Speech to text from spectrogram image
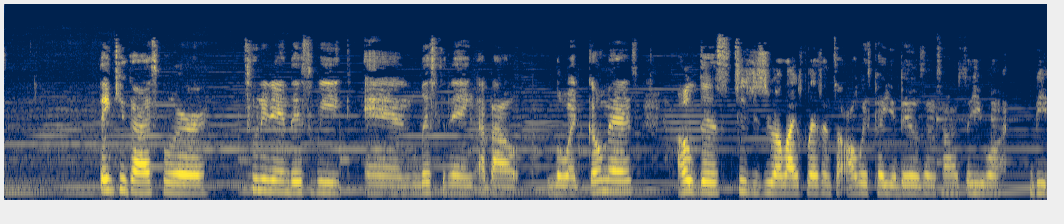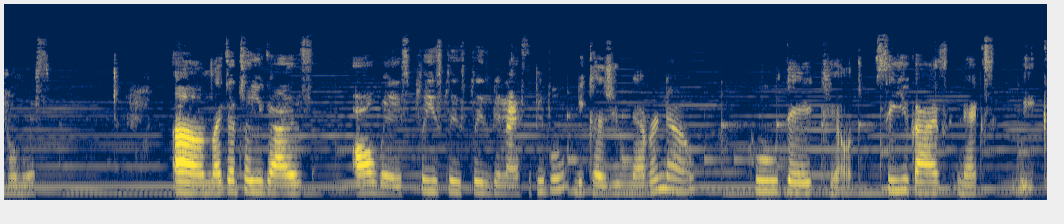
Thank you guys for tuning in this week and listening about Lloyd Gomez. I hope this teaches you a life lesson to always pay your bills in time so you won't be homeless. Um, like I tell you guys always, please, please, please be nice to people because you never know who they killed. See you guys next week.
